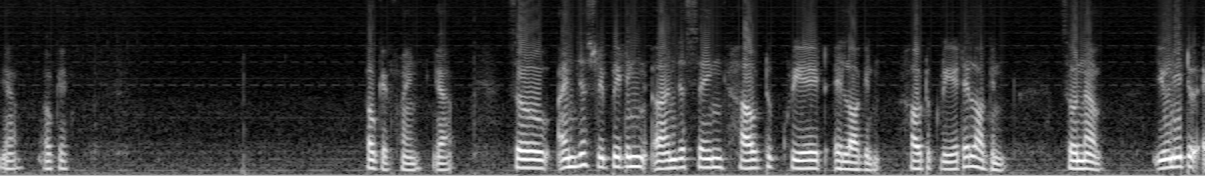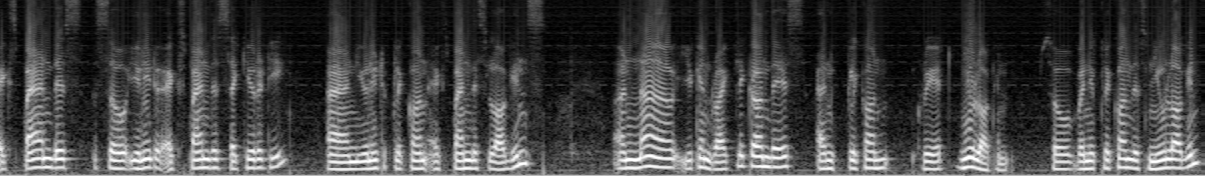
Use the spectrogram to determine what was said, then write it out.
Yeah okay okay fine yeah. So I'm just repeating uh, I'm just saying how to create a login how to create a login. So now you need to expand this so you need to expand this security and you need to click on expand this logins. And now you can right click on this and click on create new login. So when you click on this new login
